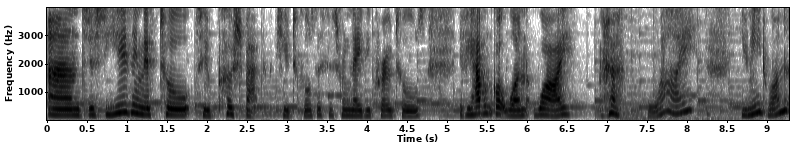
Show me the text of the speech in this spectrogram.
and just using this tool to push back the cuticles. This is from Navy Pro Tools. If you haven't got one, why? why? You need one.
